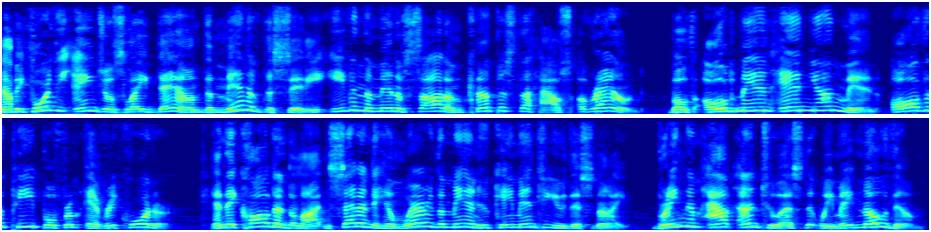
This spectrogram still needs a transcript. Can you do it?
Now, before the angels laid down, the men of the city, even the men of Sodom, compassed the house around both old men and young men, all the people from every quarter. And they called unto Lot and said unto him, Where are the men who came into you this night? Bring them out unto us that we may know them.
